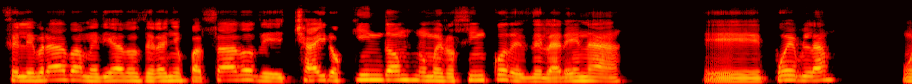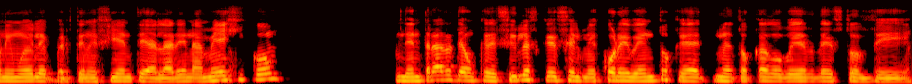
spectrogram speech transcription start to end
celebrado a mediados del año pasado de Chairo Kingdom número 5 desde la Arena eh, Puebla, un inmueble perteneciente a la Arena México. De entrada tengo que decirles que es el mejor evento que me ha tocado ver de estos de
